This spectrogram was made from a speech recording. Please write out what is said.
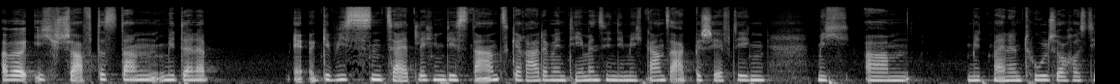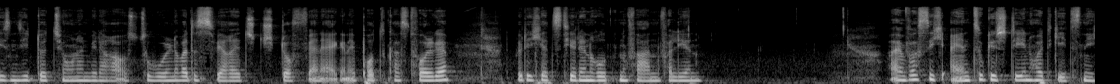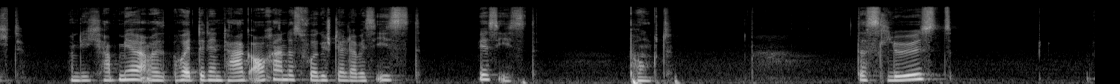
aber ich schaffe das dann mit einer gewissen zeitlichen Distanz, gerade wenn Themen sind, die mich ganz arg beschäftigen, mich ähm, mit meinen Tools auch aus diesen Situationen wieder rauszuholen. Aber das wäre jetzt Stoff für eine eigene Podcast-Folge. Würde ich jetzt hier den roten Faden verlieren. Einfach sich einzugestehen, heute geht's nicht. Und ich habe mir heute den Tag auch anders vorgestellt, aber es ist, wie es ist. Punkt. Das löst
